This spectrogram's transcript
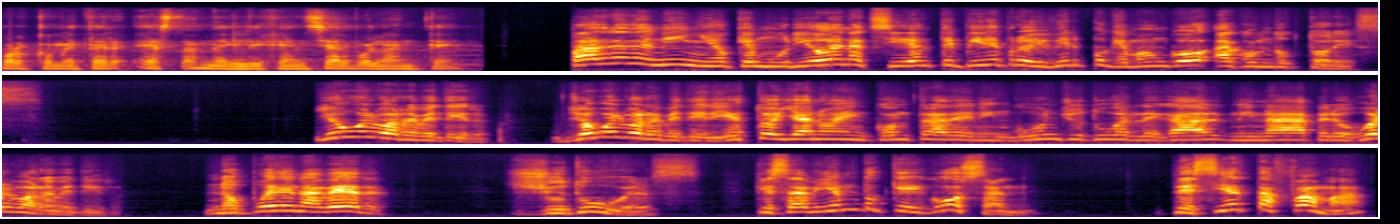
por cometer esta negligencia al volante Padre de niño que murió en accidente pide prohibir Pokémon Go a conductores. Yo vuelvo a repetir, yo vuelvo a repetir, y esto ya no es en contra de ningún youtuber legal ni nada, pero vuelvo a repetir. No pueden haber youtubers que sabiendo que gozan de cierta fama,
